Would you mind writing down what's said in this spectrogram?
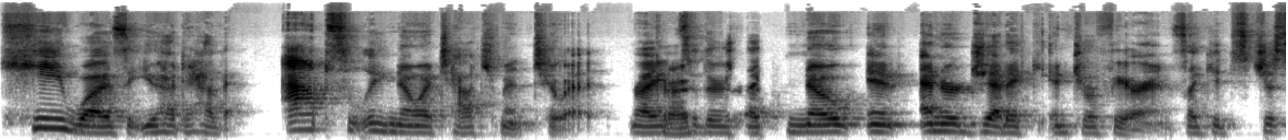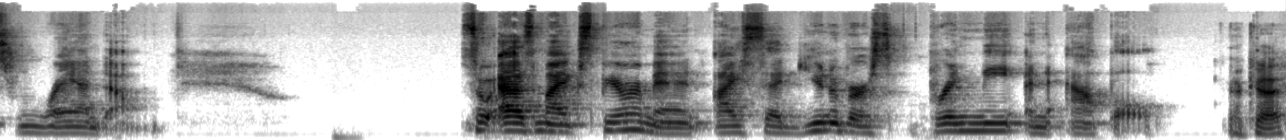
key was that you had to have absolutely no attachment to it, right? Okay. So there's like no in- energetic interference, like it's just random. So as my experiment, I said, universe, bring me an apple. Okay.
